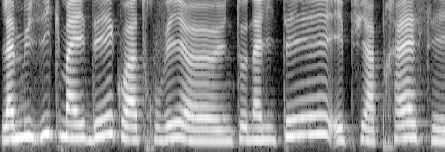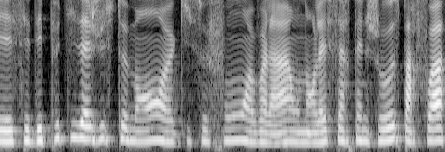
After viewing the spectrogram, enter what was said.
La musique m'a aidé quoi, à trouver une tonalité. Et puis après, c'est des petits ajustements qui se font. voilà, on enlève certaines choses. Parfois,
